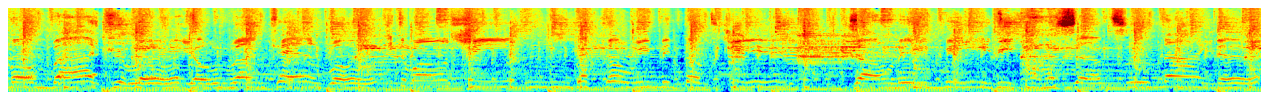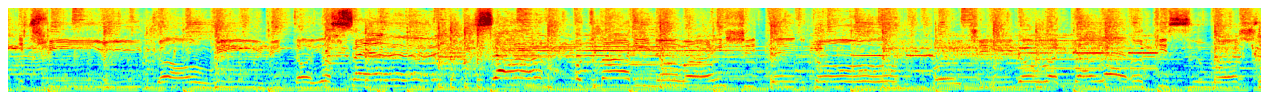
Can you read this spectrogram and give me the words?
もまくろ夜明けを愛おしいんだ恋人たち誰にリハさつないで一恋人寄せさあお決まりの愛してるともう一度別れのキスをして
